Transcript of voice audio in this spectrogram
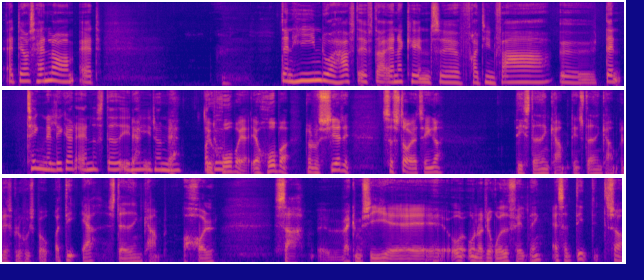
at det også handler om, at den hine, du har haft efter anerkendelse fra din far, øh, den tingene ligger et andet sted inde ja, i dig nu. Ja, det du... håber jeg. Jeg håber, når du siger det, så står jeg og tænker, det er stadig en kamp, det er stadig en kamp, og det skal du huske på. Og det er stadig en kamp at holde sig, øh, hvad kan man sige, øh, under det røde felt. Ikke? Altså det, det, så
